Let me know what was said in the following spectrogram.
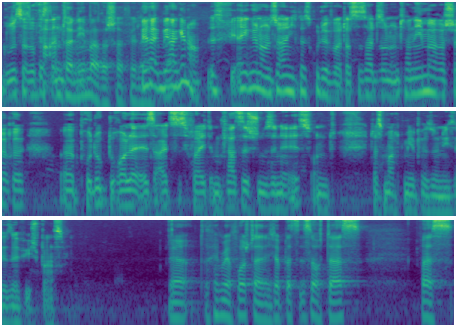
größere Ein bisschen unternehmerischer vielleicht. ja, ja, genau. Das ist, genau, das ist eigentlich das gute Wort, dass es halt so eine unternehmerischere äh, Produktrolle ist, als es vielleicht im klassischen Sinne ist. Und das macht mir persönlich sehr, sehr viel Spaß. Ja, das kann ich mir vorstellen. Ich glaube, das ist auch das, was,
